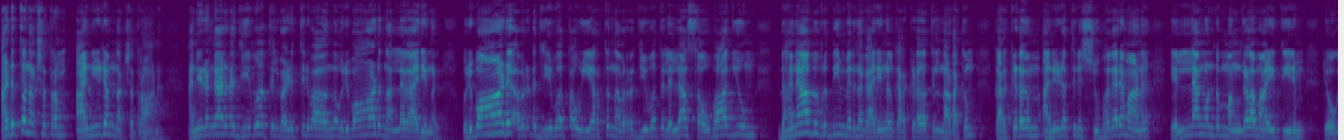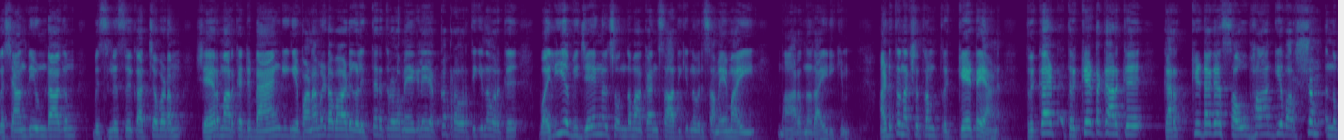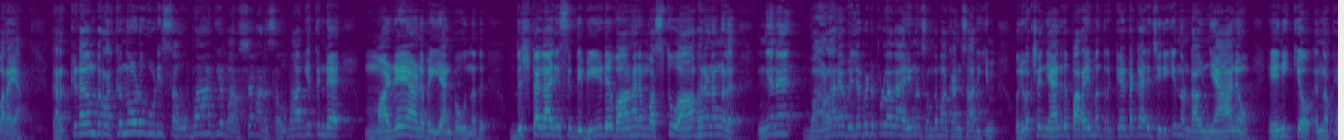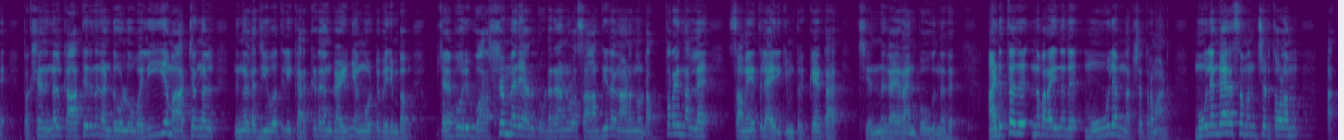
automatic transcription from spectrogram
അടുത്ത നക്ഷത്രം അനിഴം നക്ഷത്രമാണ്. അനിഴങ്കാരുടെ ജീവിതത്തിൽ വഴിത്തിരിവാകുന്ന ഒരുപാട് നല്ല കാര്യങ്ങൾ. ഒരുപാട് അവരുടെ ജീവിതത്തെ ഉയർത്തുന്ന അവരുടെ ജീവിതത്തിൽ എല്ലാ സൗഭാഗ്യവും ധനാഭിവൃദ്ധിയും വരുന്ന കാര്യങ്ങൾ കർക്കിടകത്തിൽ നടക്കും. കർക്കിടകം അനിഴത്തിന് ശുഭകരമാണ്. എല്ലാം കൊണ്ടും മംഗളമായി തീരും. രോഗശാന്തി ഉണ്ടാകും. ബിസിനസ് കച്ചവടം ഷെയർ മാർക്കറ്റ് ബാങ്കിങ് പണമിടപാടുകൾ ഇത്തരത്തിലുള്ള മേഖലയൊക്കെ പ്രവർത്തിക്കുന്നവർക്ക് വലിയ വിജയങ്ങൾ സ്വന്തമാക്കാൻ സാധിക്കുന്ന ഒരു സമയമായി മാറുന്നതായിരിക്കും. അടുത്ത നക്ഷത്രം തൃക്കേട്ടയാണ്. തൃക്കാ തൃക്കേട്ടക്കാർക്ക് കർക്കിടക സൗഭാഗ്യ വർഷം എന്ന് പറയാം. കർക്കിടകം പിറക്കുന്നതോടുകൂടി സൗഭാഗ്യ വർഷമാണ്. സൗഭാഗ്യത്തിന്റെ മഴയാണ് പെയ്യാൻ പോകുന്നത്. ഉദ്ദിഷ്ടകാര്യ സിദ്ധി വീട് വാഹനം വസ്തു ആഭരണങ്ങൾ ഇങ്ങനെ വളരെ വിലപിടിപ്പുള്ള കാര്യങ്ങൾ സ്വന്തമാക്കാൻ സാധിക്കും. ഒരുപക്ഷെ ഞാനിത് പറയുമ്പോൾ തൃക്കേട്ടക്കാർ ചിരിക്കുന്നുണ്ടാവും ഞാനോ എനിക്കോ എന്നൊക്കെ. പക്ഷെ നിങ്ങൾ കാത്തിരുന്ന് കണ്ടുകൊള്ളൂ വലിയ മാറ്റങ്ങൾ നിങ്ങളുടെ ജീവിതത്തിൽ ഈ കർക്കിടകം കഴിഞ്ഞ് അങ്ങോട്ട് വരുമ്പം ചിലപ്പോൾ ഒരു വർഷം വരെ അത് തുടരാനുള്ള സാധ്യത കാണുന്നുണ്ട്. അത്രയും നല്ല സമയത്തിലായിരിക്കും തൃക്കേട്ട ചെന്ന് കയറാൻ പോകുന്നത്. അടുത്തത് എന്ന് പറയുന്നത് മൂലം നക്ഷത്രമാണ്. മൂലങ്കാരെ സംബന്ധിച്ചിടത്തോളം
